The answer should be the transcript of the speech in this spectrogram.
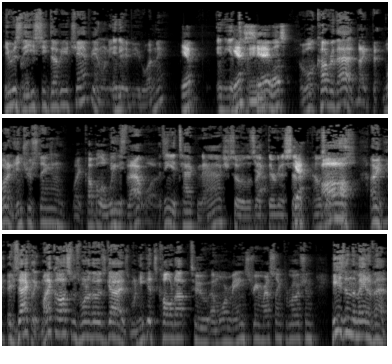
he was the ECW champion when he And he- debuted, wasn't he? Yep. and he had Yes, yeah, it was. We'll cover that. Like, what an interesting like couple of weeks that was. I think he attacked Nash, so it was like they were going to set Yeah. up. I was like, Oh, I mean, exactly. Mike Awesome's one of those guys. When he gets called up to a more mainstream wrestling promotion, he's in the main event.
